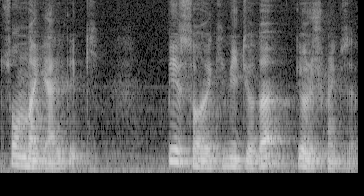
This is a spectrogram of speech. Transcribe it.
sonuna geldik. Bir sonraki videoda görüşmek üzere.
